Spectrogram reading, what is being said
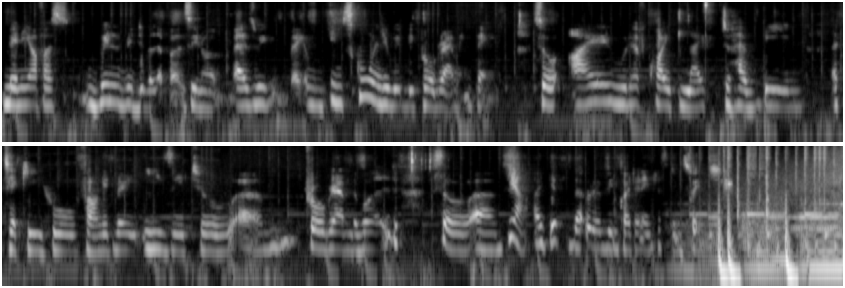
many of us will be developers. You know, as we in school, you will be programming things. So I would have quite liked to have been a techie who found it very easy to um, program the world. So um, yeah, I guess that would have been quite an interesting switch. Thank you.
